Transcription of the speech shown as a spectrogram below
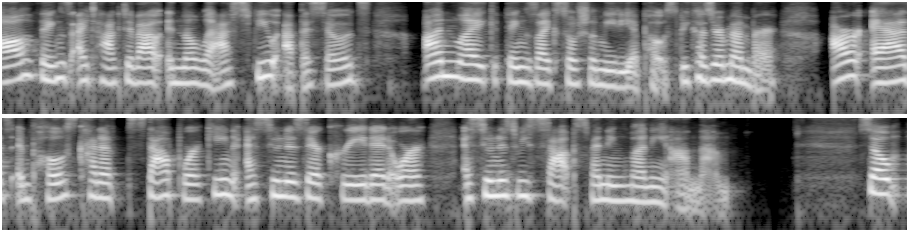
All things I talked about in the last few episodes, unlike things like social media posts. Because remember, our ads and posts kind of stop working as soon as they're created or as soon as we stop spending money on them. So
